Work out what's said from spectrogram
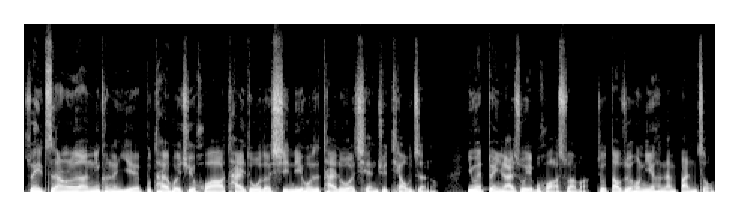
所以自然而然，你可能也不太会去花太多的心力或是太多的钱去调整了，因为对你来说也不划算嘛。就到最后你也很难搬走，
